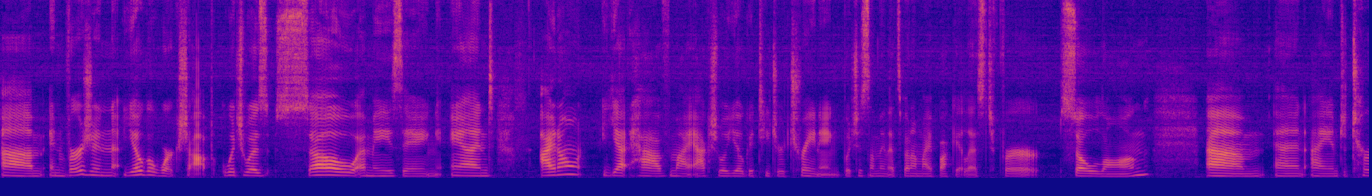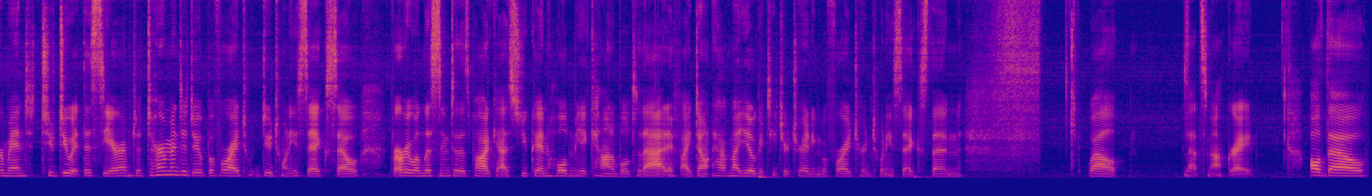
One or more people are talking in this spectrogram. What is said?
um, inversion yoga workshop, which was so amazing. And I don't yet have my actual yoga teacher training, which is something that's been on my bucket list for so long. Um, and I am determined to do it this year. I'm determined to do it before I t- do 26. So, for everyone listening to this podcast, you can hold me accountable to that. If I don't have my yoga teacher training before I turn 26, then, well, that's not great. Although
